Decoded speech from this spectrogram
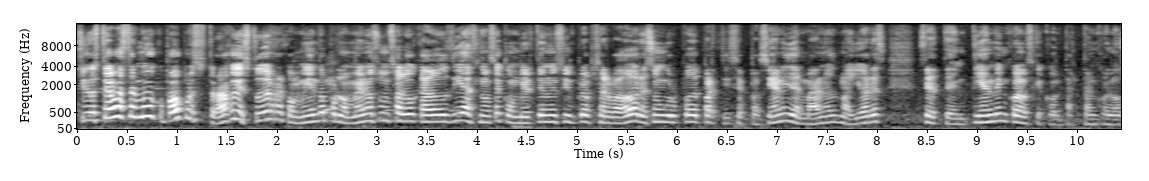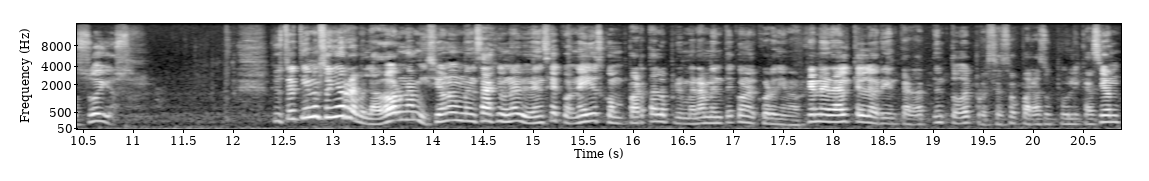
Si usted va a estar muy ocupado por su trabajo y estudios, recomiendo por lo menos un saludo cada dos días. No se convierte en un simple observador, es un grupo de participación y de manos mayores se te entienden con los que contactan con los suyos. Si usted tiene un sueño revelador, una misión, un mensaje, una vivencia con ellos, compártalo primeramente con el coordinador general que le orientará en todo el proceso para su publicación.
